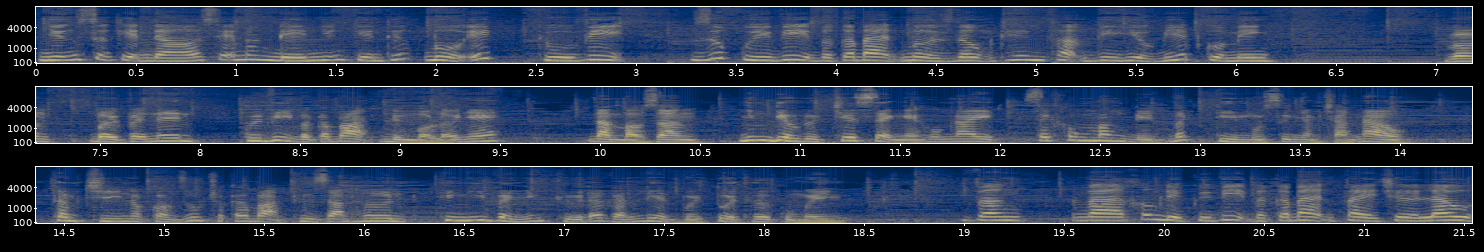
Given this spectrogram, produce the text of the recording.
Những sự kiện đó sẽ mang đến những kiến thức bổ ích, thú vị, giúp quý vị và các bạn mở rộng thêm phạm vi hiểu biết của mình. Vâng, bởi vậy nên quý vị và các bạn đừng bỏ lỡ nhé. Đảm bảo rằng những điều được chia sẻ ngày hôm nay sẽ không mang đến bất kỳ một sự nhàm chán nào. Thậm chí nó còn giúp cho các bạn thư giãn hơn khi nghĩ về những thứ đã gắn liền với tuổi thơ của mình. Vâng, và không để quý vị và các bạn phải chờ lâu,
